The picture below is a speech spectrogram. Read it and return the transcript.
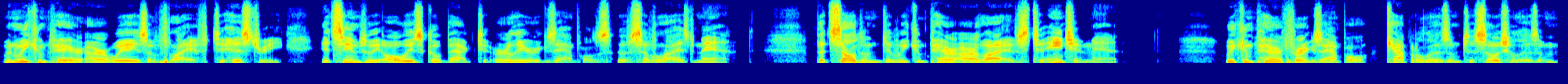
When we compare our ways of life to history, it seems we always go back to earlier examples of civilized man. But seldom do we compare our lives to ancient man. We compare, for example, capitalism to socialism,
